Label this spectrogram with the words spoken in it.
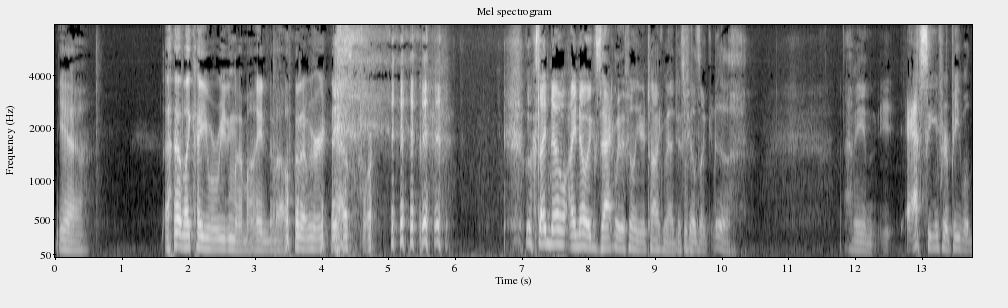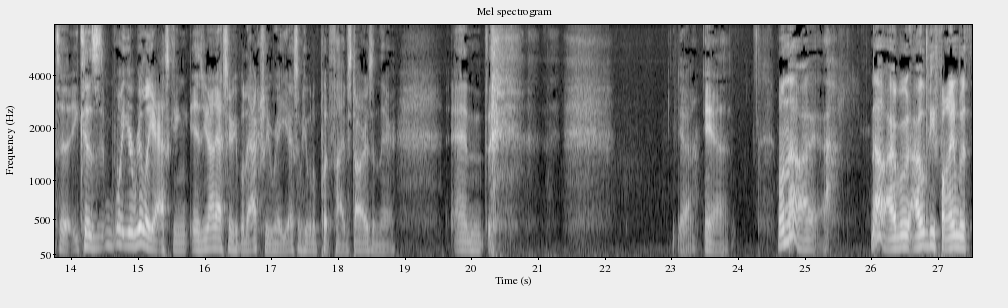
Yeah. I like how you were reading my mind about what we were going to ask for. Because I know I know exactly the feeling you're talking about. It just feels mm-hmm. like ugh. I mean, asking for people to because what you're really asking is you're not asking people to actually rate. You're asking people to put five stars in there, and Yeah. yeah, Well, no, I no, I would I would be fine with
